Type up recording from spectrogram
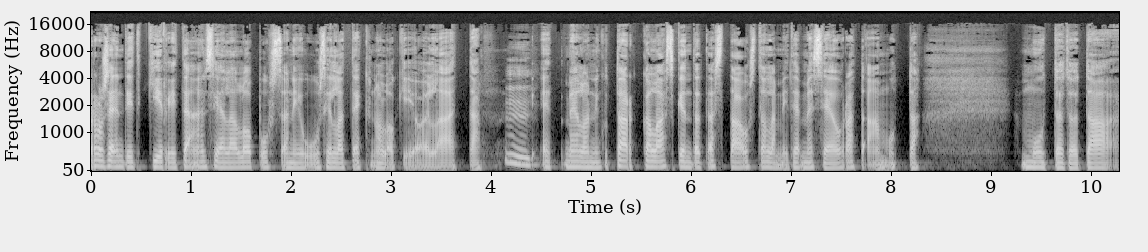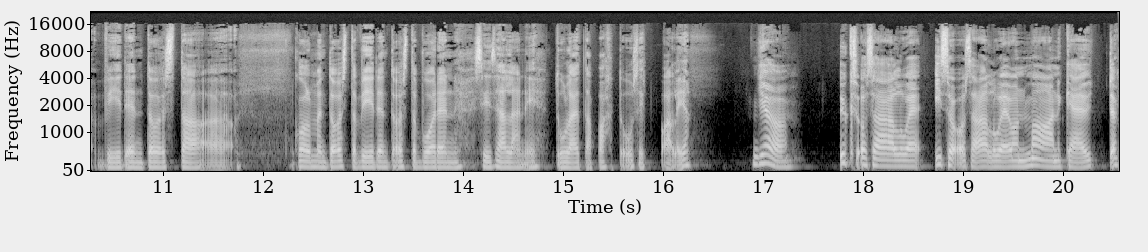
prosentit kiritään siellä lopussa niin uusilla teknologioilla, että, mm. että meillä on niin tarkka laskenta tässä taustalla, miten me seurataan, mutta, mutta tota 15, 13-15 vuoden sisällä niin tulee tapahtuu sitten paljon. Joo. Yksi osa-alue, iso osa-alue on maankäyttö.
